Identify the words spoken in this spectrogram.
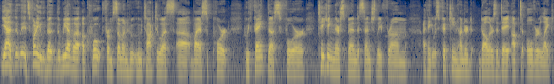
yeah, it's funny. The, the, we have a, a, quote from someone who, who talked to us uh, via support who thanked us for taking their spend essentially from I think it was fifteen hundred dollars a day up to over like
